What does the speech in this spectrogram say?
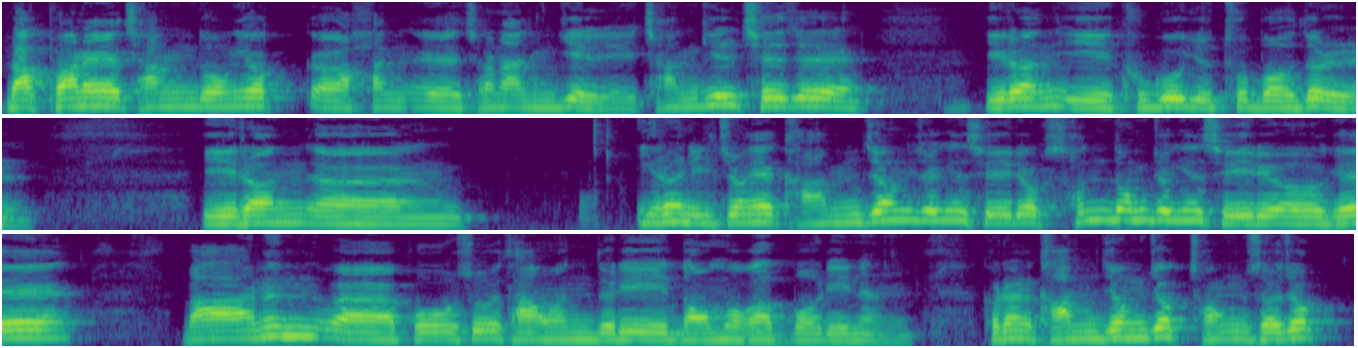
막판에 장동혁 어, 한 전환길 장길 체제 이런 이 극우 유튜버들 이런 어, 이런 일종의 감정적인 세력, 선동적인 세력에 많은 아, 보수 당원들이 넘어가 버리는 그런 감정적, 정서적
